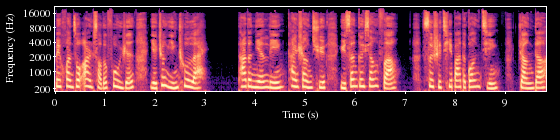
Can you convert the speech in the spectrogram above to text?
被唤作二嫂的妇人也正迎出来，他的年龄看上去与三哥相仿，四十七八的光景，长得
